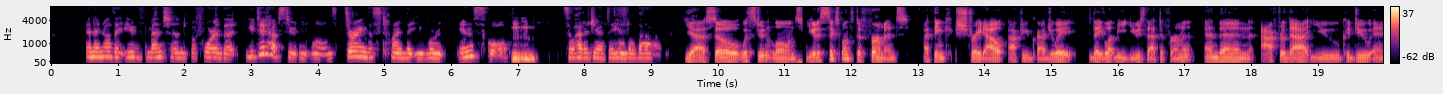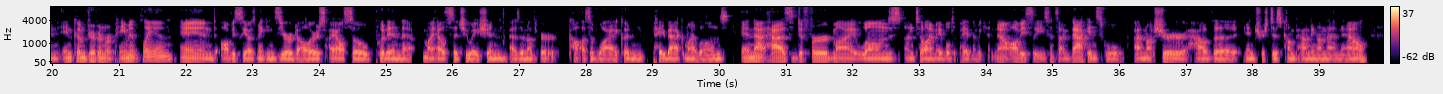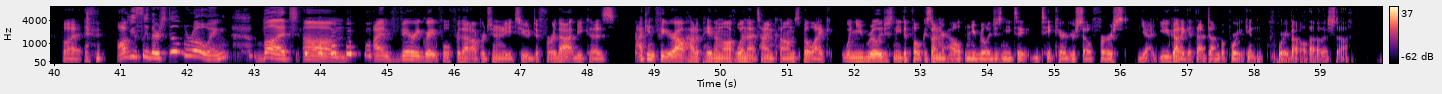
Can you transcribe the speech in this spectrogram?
And I know that you've mentioned before that you did have student loans during this time that you weren't in school. Mm-hmm. So, how did you have to handle that? Yeah, so with student loans, you get a six month deferment, I think straight out after you graduate they let me use that deferment. And then after that, you could do an income driven repayment plan. And obviously, I was making zero dollars. I also put in that my health situation as another cause of why I couldn't pay back my loans. And that has deferred my loans until I'm able to pay them again. Now, obviously, since I'm back in school, I'm not sure how the interest is compounding on that now but obviously they're still growing but um, i am very grateful for that opportunity to defer that because i can figure out how to pay them off when that time comes but like when you really just need to focus on your health and you really just need to take care of yourself first yeah you got to get that done before you can worry about all that other stuff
